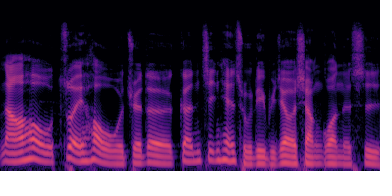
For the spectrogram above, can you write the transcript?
然后最后我觉得跟今天主题比较有相关的是。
